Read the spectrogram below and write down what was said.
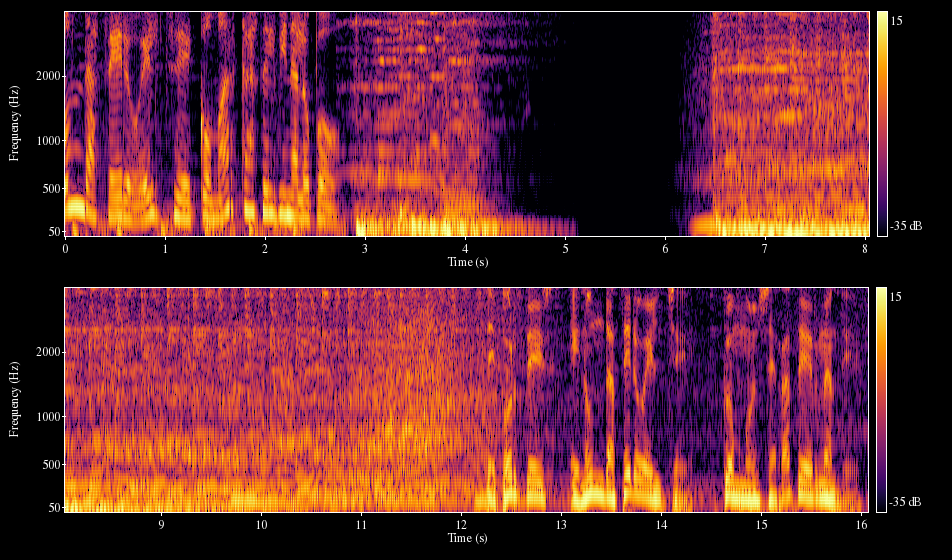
Onda Cero Elche, Comarcas del Vinalopó. Deportes en Onda Cero Elche, con Monserrate Hernández.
